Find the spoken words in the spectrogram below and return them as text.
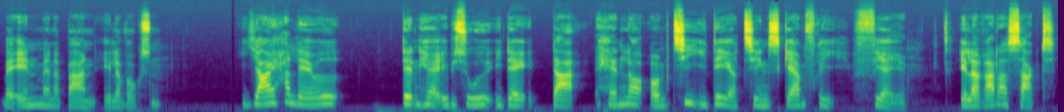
hvad end man er barn eller voksen. Jeg har lavet den her episode i dag, der handler om 10 idéer til en skærmfri ferie. Eller rettere sagt,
